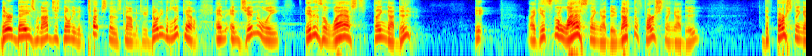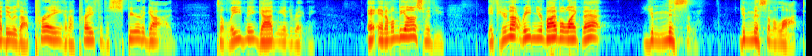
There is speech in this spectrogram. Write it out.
there are days when I just don't even touch those commentaries, don't even look at them. And, and generally, it is the last thing I do. Like it's the last thing I do, not the first thing I do. The first thing I do is I pray and I pray for the Spirit of God to lead me, guide me, and direct me. And, and I'm going to be honest with you. If you're not reading your Bible like that, you're missing. You're missing a lot.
